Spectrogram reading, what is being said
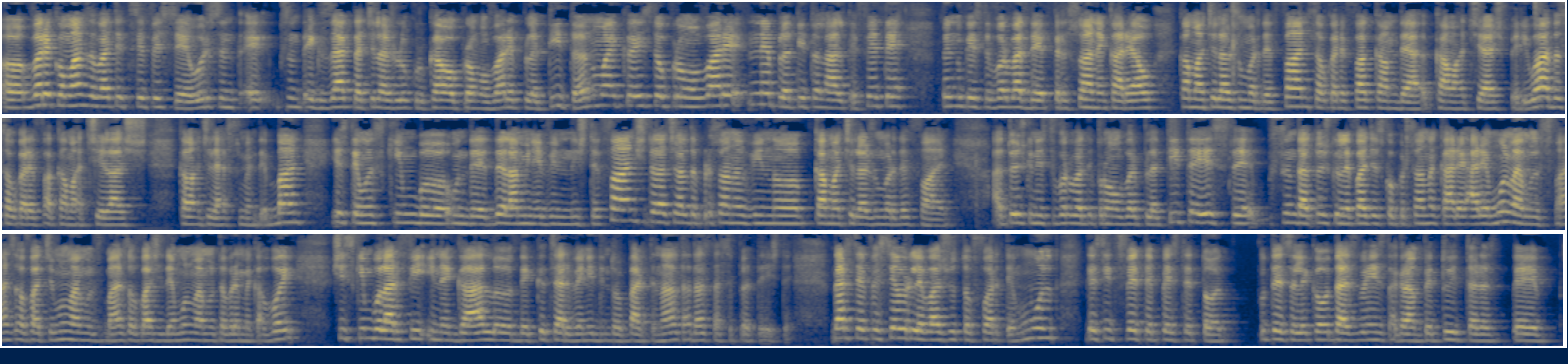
Uh, vă recomand să faceți SFS-uri, sunt, e, sunt exact același lucru ca o promovare plătită, numai că este o promovare neplătită la alte fete, pentru că este vorba de persoane care au cam același număr de fani sau care fac cam, de, cam aceeași perioadă sau care fac cam același cam aceleași sume de bani. Este un schimb uh, unde de la mine vin niște fani și de la cealaltă persoană vin uh, cam același număr de fani. Atunci când este vorba de promovări plătite, este, sunt atunci când le faceți cu o persoană care are mult mai mulți fani sau face mult mai mulți bani sau face de mult mai multă vreme ca voi și schimbul ar fi inegal uh, decât ți-ar veni dintr-o parte în alta, de asta se plătește. Dar SFS-urile vă ajută foarte mult, găsiți fete peste tot. Puteți să le căutați pe Instagram, pe Twitter, pe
